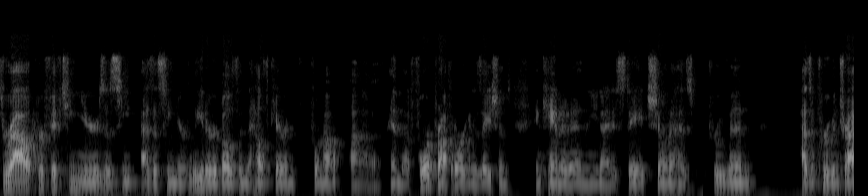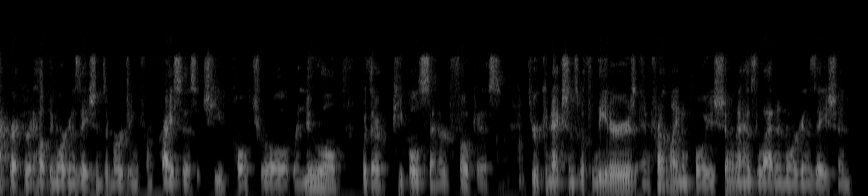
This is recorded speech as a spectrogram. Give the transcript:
Throughout her 15 years as, as a senior leader, both in the healthcare and for not, uh, and the for-profit organizations in Canada and the United States, Shona has proven has a proven track record helping organizations emerging from crisis achieve cultural renewal with a people-centered focus. Through connections with leaders and frontline employees, Shona has led an organization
